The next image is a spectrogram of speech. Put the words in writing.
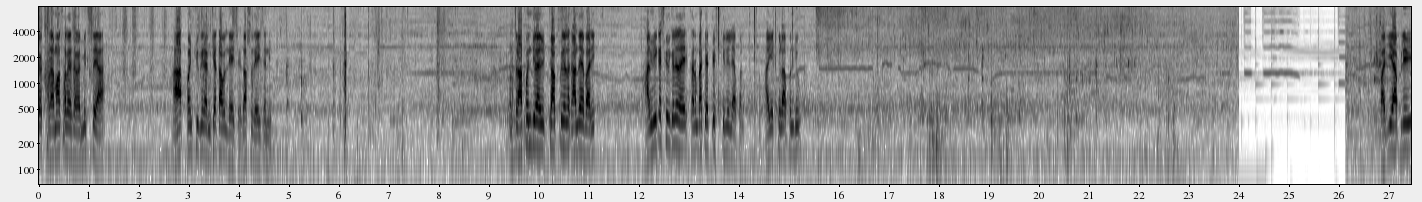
आपण खडा मसाला आहे सगळा मिक्स या हा पंचवीस ग्रॅमच्या तावला द्यायचं जास्त द्यायचं नाही. नंतर आपण जे चॉप केलेला कांदा आहे बारीक हा मी एकच किलो केलेला आहे कारण बाकी पेस्ट केलेली आहे आपण. हा एक किलो आपण देऊ. भाजी आपली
